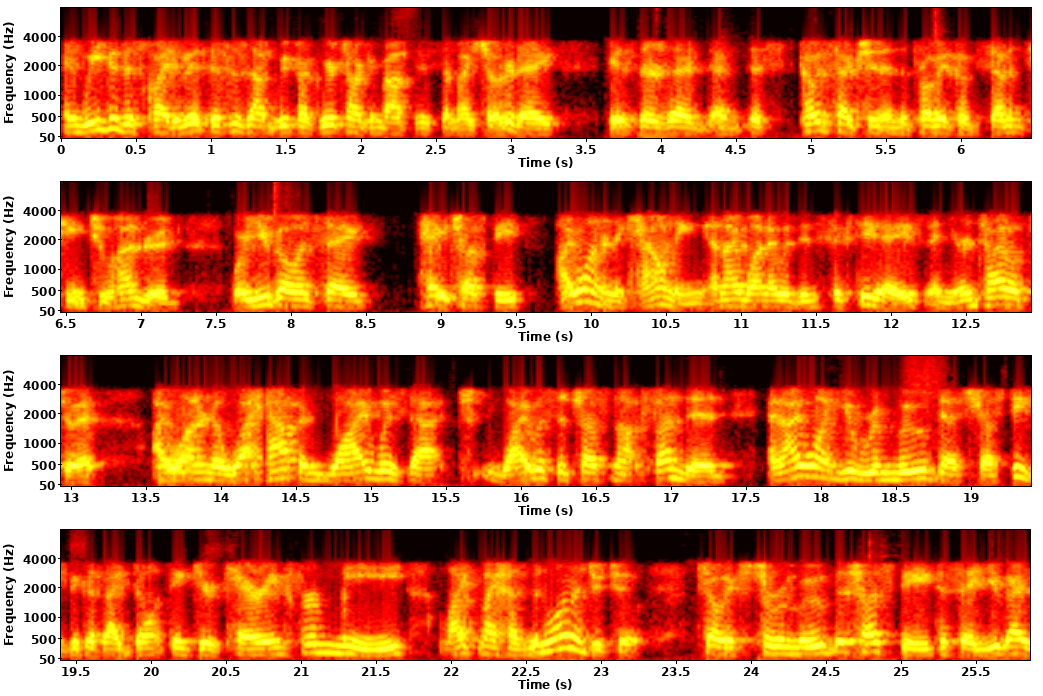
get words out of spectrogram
and we do this quite a bit. This is, in fact, we were talking about this in my show today. Is there's a, a code section in the probate code 17200 where you go and say, hey, trustee, I want an accounting and I want it within 60 days, and you're entitled to it. I want to know what happened. Why was that? Why was the trust not funded? And I want you removed as trustees because I don't think you're caring for me like my husband wanted you to. So it's to remove the trustee to say, you guys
